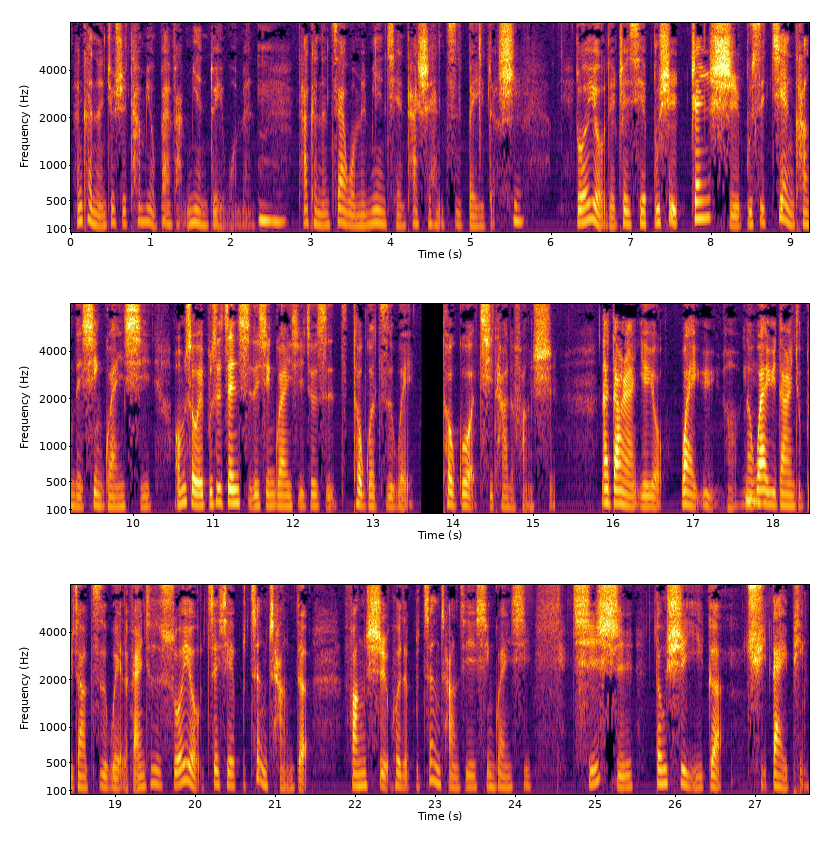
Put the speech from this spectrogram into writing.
很可能就是他没有办法面对我们。嗯，他可能在我们面前他是很自卑的。是。所有的这些不是真实、不是健康的性关系，我们所谓不是真实的性关系，就是透过自慰、透过其他的方式。那当然也有外遇啊，那外遇当然就不叫自慰了。反正就是所有这些不正常的方式或者不正常这些性关系，其实都是一个取代品。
